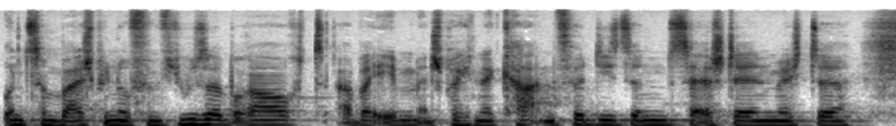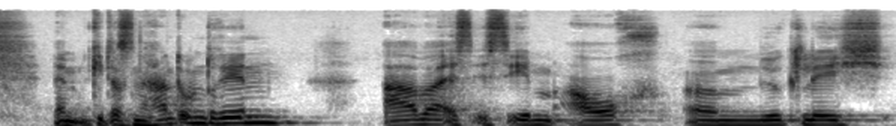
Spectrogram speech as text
und zum Beispiel nur fünf User braucht, aber eben entsprechende Karten für die sind, erstellen möchte, ähm, geht das in Handumdrehen. Aber es ist eben auch ähm, möglich,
